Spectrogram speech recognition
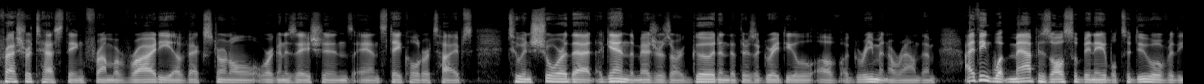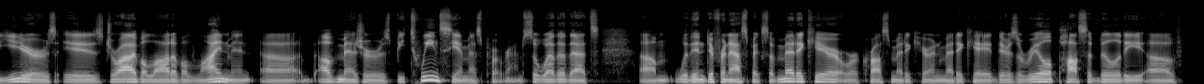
pressure testing from a variety of external organizations and stakeholder types to ensure that, again, the measures are good and that there's a great deal of agreement around them. I think what MAP has also been able to do over the years is drive a lot of alignment uh, of measures between CMS programs. So, whether that's um, within different aspects of Medicare or across Medicare and Medicaid, there's a real possibility of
